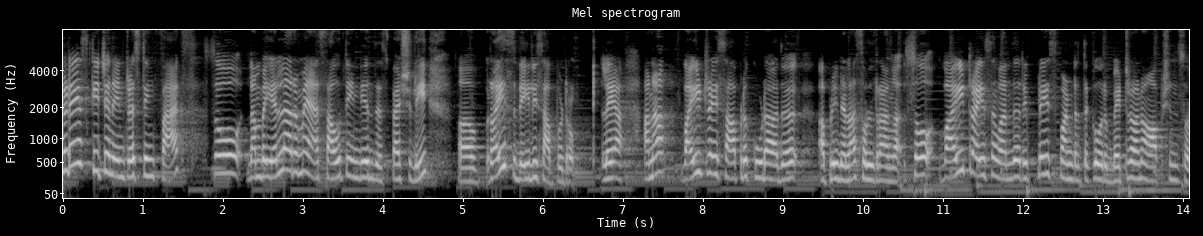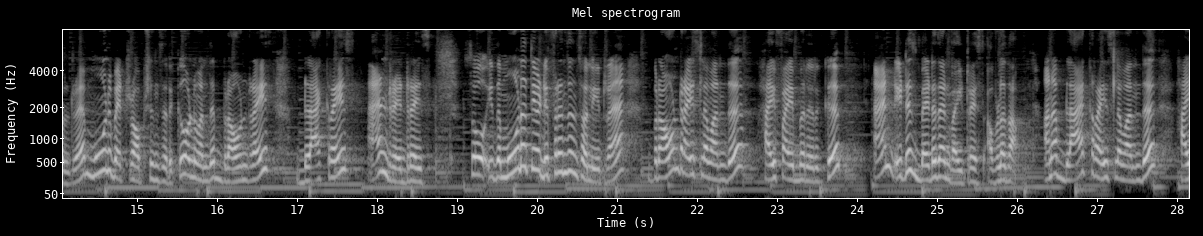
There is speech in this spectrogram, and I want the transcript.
today's kitchen interesting facts so நம்ம எல்லாருமே South Indians especially rice daily சாப்பிட்றோம் இல்லையா? ஆனால் ஒயிட் ரைஸ் சாப்பிடக்கூடாது அப்படின்னு எல்லாம் சொல்கிறாங்க ஸோ ஒயிட் ரைஸை வந்து ரிப்ளேஸ் பண்ணுறதுக்கு ஒரு பெட்டரான ஆப்ஷன் சொல்கிறேன் மூணு பெட்டர் ஆப்ஷன்ஸ் இருக்குது ஒன்று வந்து brown rice black rice and red rice so இதை மூணுத்தையும் டிஃப்ரென்ஸ்னு சொல்லிடுறேன். ப்ரௌன் ரைஸில் வந்து ஹை ஃபைபர் இருக்குது and it is better than white rice அவ்வளோதான் ஆனால் பிளாக் ரைஸில் வந்து ஹை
